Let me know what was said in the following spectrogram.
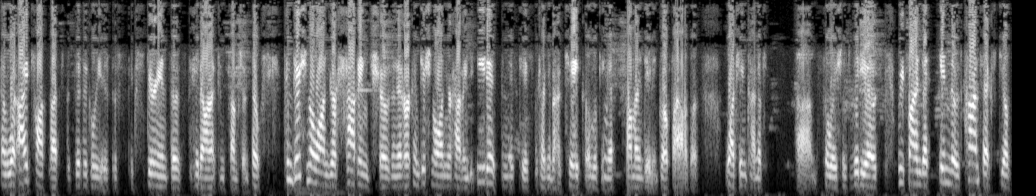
And what I talk about specifically is this experience of hedonic consumption. So conditional on your having chosen it or conditional on your having to eat it. In this case, we're talking about cake or looking at online dating profiles or watching kind of um, salacious videos, we find that in those contexts, guilt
